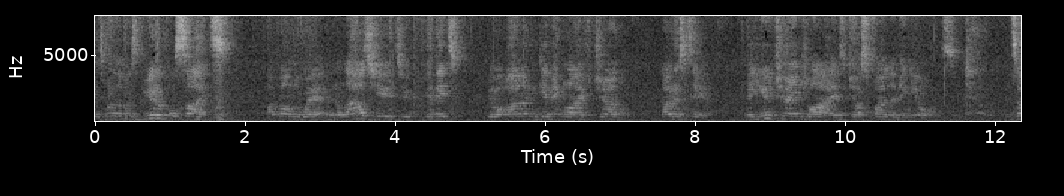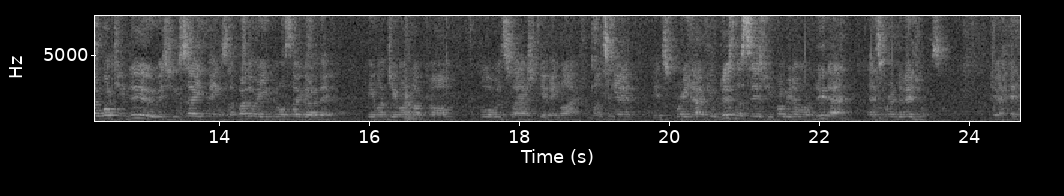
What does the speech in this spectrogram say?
It's one of the most beautiful sites up on the web. It allows you to create your own Giving Life journal. Notice here, where you change lives just by living yours. And so what you do is you say things like, by the way, you can also go there, b1g1.com forward slash giving life. And once again, it's free. Now, if your business is, you probably don't want to do that. That's for individuals. Okay?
